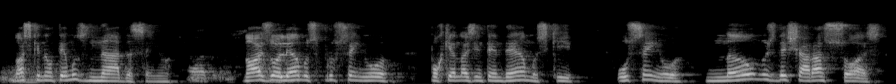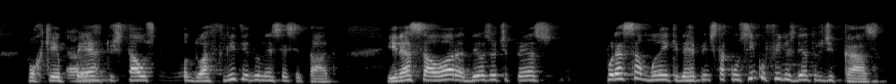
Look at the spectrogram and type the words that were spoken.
nós que não temos nada, Senhor. Nós olhamos para o Senhor, porque nós entendemos que o Senhor não nos deixará sós, porque perto está o Senhor do aflito e do necessitado. E nessa hora, Deus, eu te peço por essa mãe que de repente está com cinco filhos dentro de casa,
